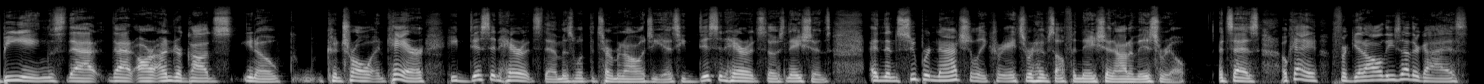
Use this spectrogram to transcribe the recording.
beings that that are under God's you know control and care he disinherits them is what the terminology is. He disinherits those nations and then supernaturally creates for himself a nation out of Israel and says okay forget all these other guys.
